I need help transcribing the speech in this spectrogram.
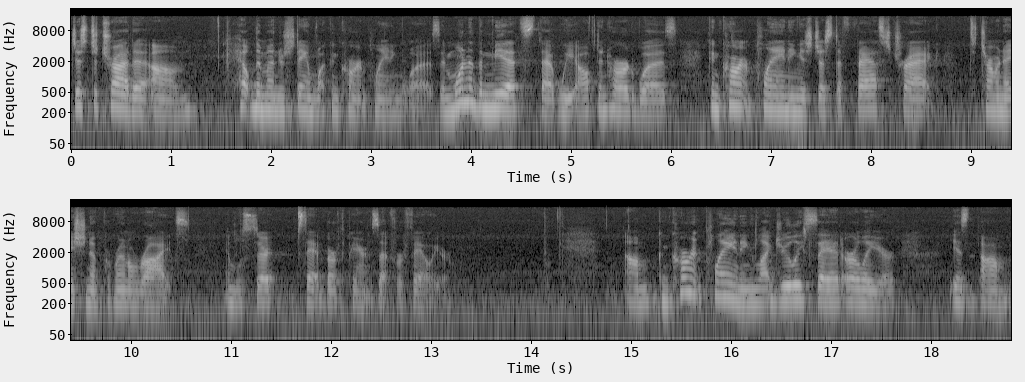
just to try to um, help them understand what concurrent planning was. And one of the myths that we often heard was concurrent planning is just a fast track to termination of parental rights and will set, birth parents up for failure. Um, concurrent planning, like Julie said earlier, is um,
